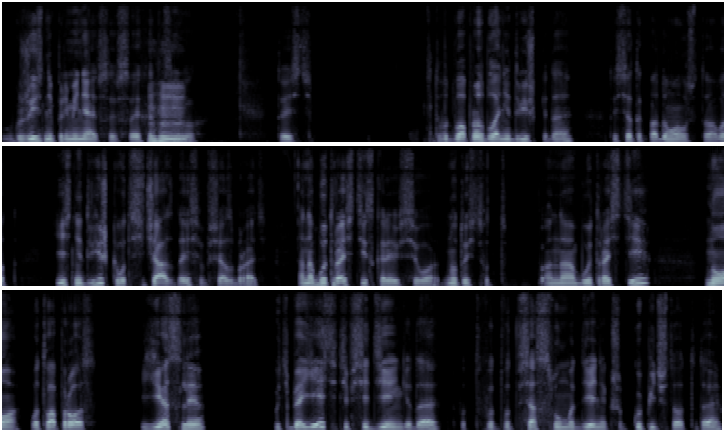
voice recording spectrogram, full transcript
в жизни применять в своих, Мгм. активах. То есть это вот вопрос был о недвижке, да? То есть я так подумал, что вот есть недвижка вот сейчас, да, если сейчас брать, она будет расти, скорее всего. Ну, то есть вот она будет расти, но вот вопрос, если у тебя есть эти все деньги, да, вот, вот, вот вся сумма денег, чтобы купить что-то, да,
